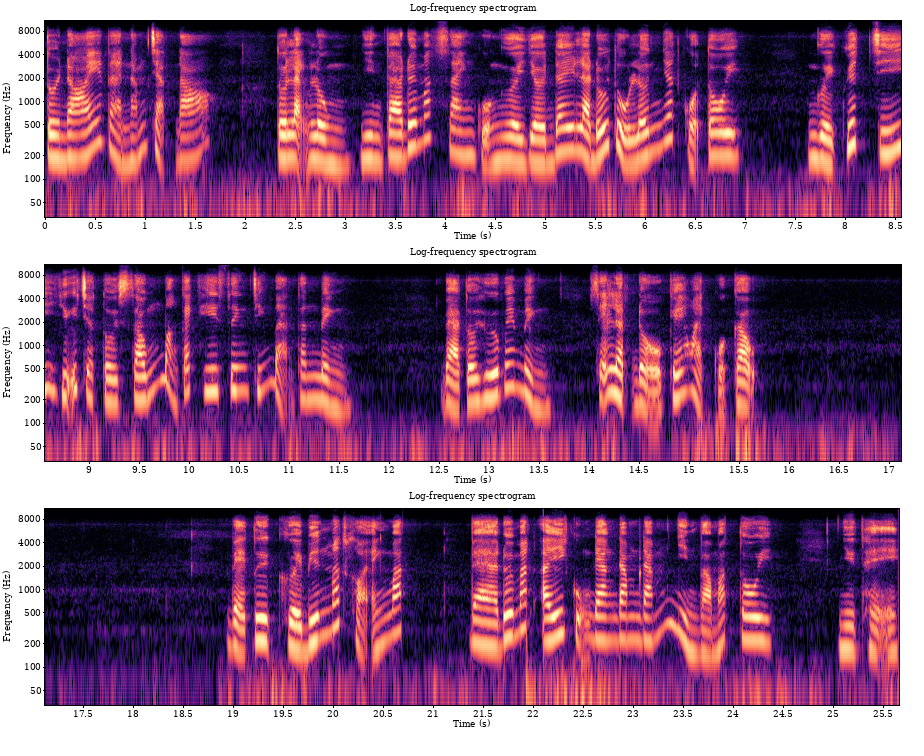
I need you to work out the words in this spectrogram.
Tôi nói và nắm chặt nó. Tôi lạnh lùng nhìn vào đôi mắt xanh của người giờ đây là đối thủ lớn nhất của tôi. Người quyết chí giữ cho tôi sống bằng cách hy sinh chính bản thân mình. Và tôi hứa với mình sẽ lật đổ kế hoạch của cậu. Vẻ tươi cười biến mất khỏi ánh mắt và đôi mắt ấy cũng đang đăm đắm nhìn vào mắt tôi như thể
